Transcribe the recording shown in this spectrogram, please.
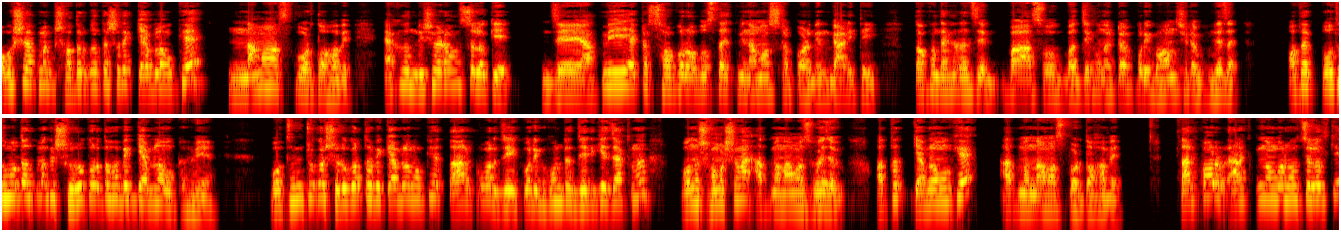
অবশ্যই আপনাকে সতর্কতার সাথে কেবলামুখে নামাজ পড়তে হবে। এখন বিষয়টা হচ্ছিল কি যে আপনি একটা সফর অবস্থায় তুমি নামাজটা পড়বেন গাড়িতেই, তখন দেখা যাচ্ছে বাস হোক বা যে কোনো একটা পরিবহন সেটা ঘুরে যায়। অর্থাৎ প্রথমত আপনাকে শুরু করতে হবে ক্যাবলামুখে হয়ে। প্রথমটুকু শুরু করতে হবে ক্যাবলামুখে, তারপর যে পরিবহনটা যেদিকে যাক না, কোনো সমস্যা না আত্মা নামাজ হয়ে যাবে। অর্থাৎ ক্যাবলামুখে, আত্মা নামাজ পড়তে হবে। তারপর আরেক নম্বর হচ্ছিল কি?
